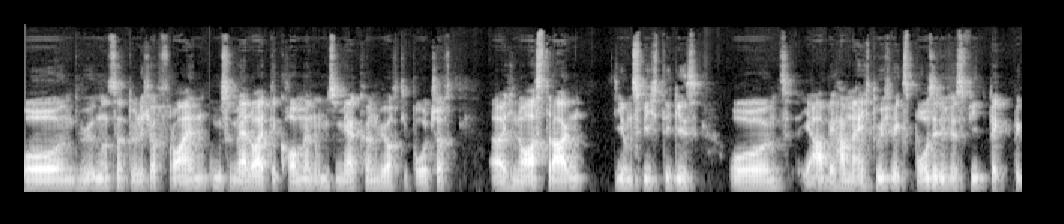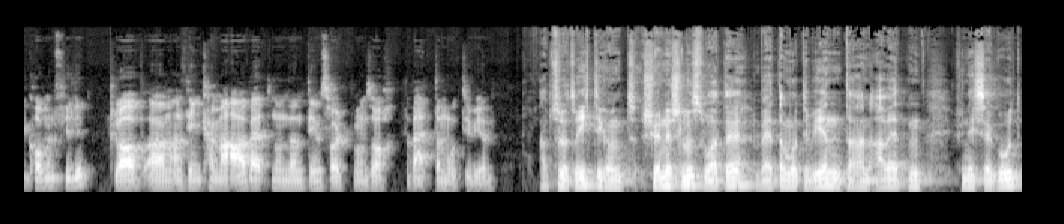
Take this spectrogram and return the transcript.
und würden uns natürlich auch freuen. Umso mehr Leute kommen, umso mehr können wir auch die Botschaft äh, hinaustragen, die uns wichtig ist. Und ja, wir haben eigentlich durchwegs positives Feedback bekommen, Philipp. Ich glaube, ähm, an dem kann man arbeiten und an dem sollten wir uns auch weiter motivieren. Absolut richtig und schöne Schlussworte. Weiter motivieren, daran arbeiten, finde ich sehr gut.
